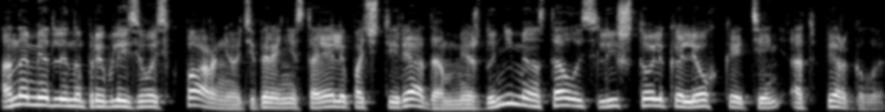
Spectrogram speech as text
Она медленно приблизилась к парню, теперь они стояли почти рядом, между ними осталась лишь только легкая тень от перголы.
